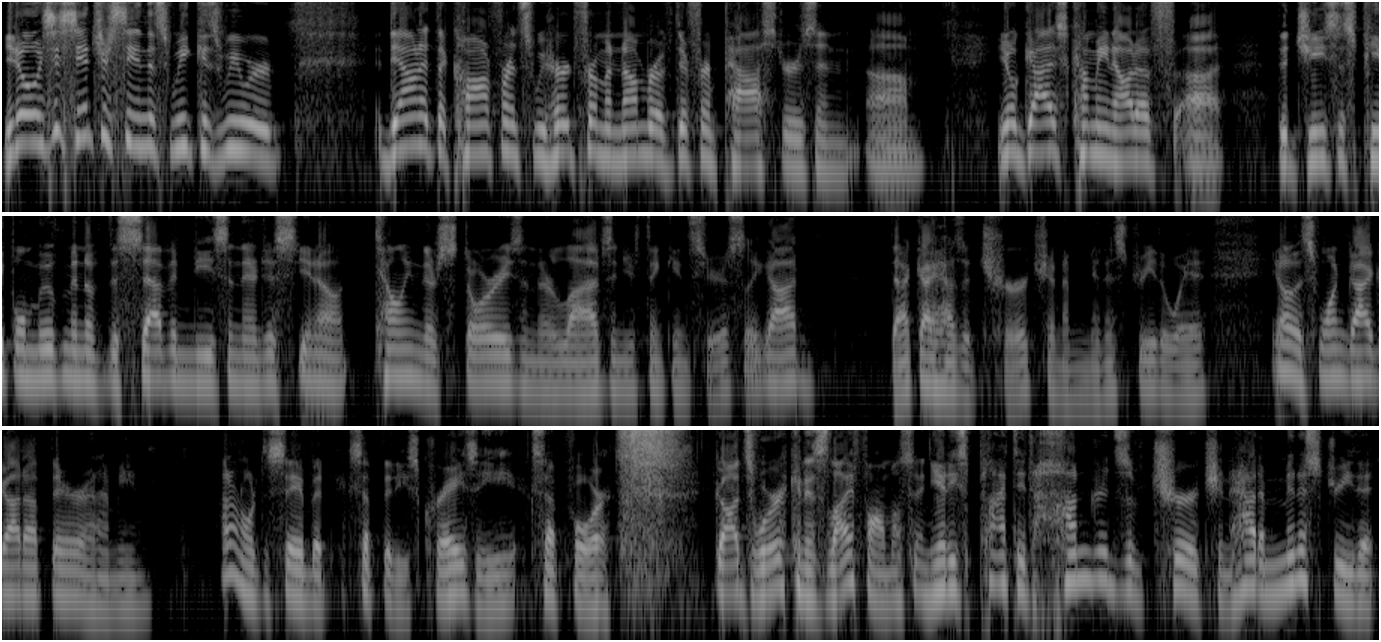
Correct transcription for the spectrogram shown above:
You know, it was just interesting this week as we were down at the conference, we heard from a number of different pastors and, um, you know, guys coming out of uh, the Jesus People movement of the 70s, and they're just, you know, telling their stories and their lives, and you're thinking, seriously, God? That guy has a church and a ministry the way, you know, this one guy got up there, and I mean, I don't know what to say, but except that he's crazy, except for God's work in his life almost, and yet he's planted hundreds of church and had a ministry that,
